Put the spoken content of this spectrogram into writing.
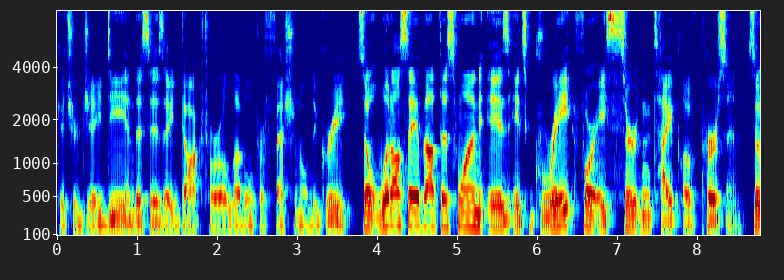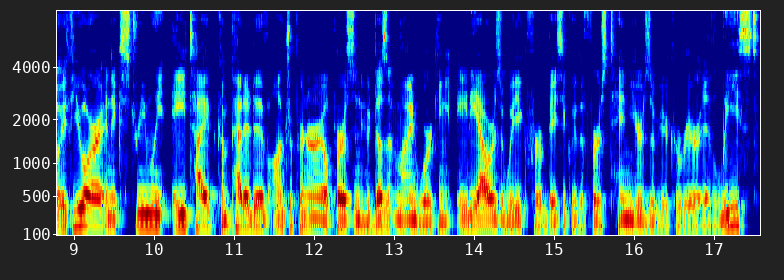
get your JD, and this is a doctoral level professional degree. So what I'll say about this one is it's great for a certain type of person. So if you are an extremely A-type, competitive, entrepreneurial person who doesn't mind working 80 hours a week for basically the first 10 years of your career at least,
